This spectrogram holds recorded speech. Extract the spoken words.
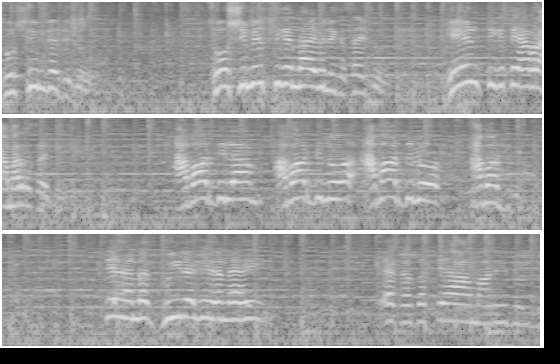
জসিম রে দিল। জসিমের থেকে নাই বলে চাইল হেন থেকে তে আবার আমার কাছে চাইল আবার দিলাম, আবার দিল আবার দিল আবার দিল। তে না ঘুইরা গিরা নেই। এক হাজার তে আমারই রইল।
